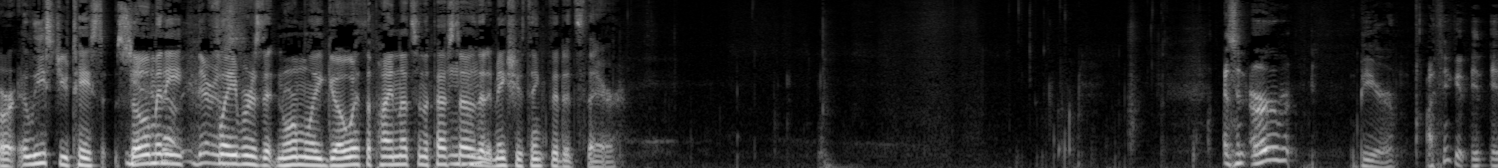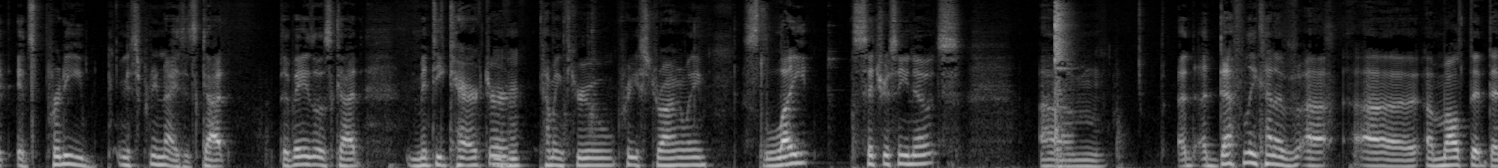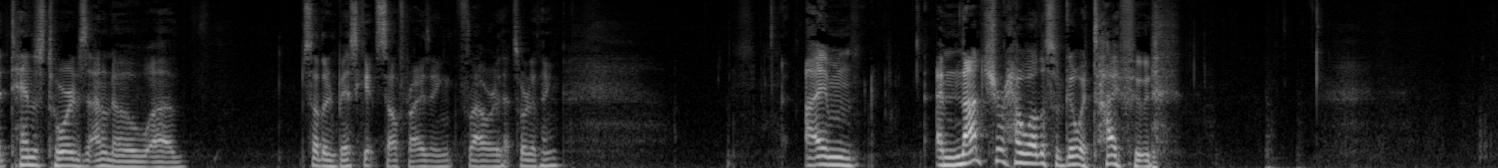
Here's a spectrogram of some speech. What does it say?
Or at least you taste so Yeah, many there's- flavors that normally go with the pine nuts and the pesto Mhm. that it makes you think that it's there. as an herb beer, I think it, it, it it's pretty it's pretty nice. It's got the basil's got minty character Mm-hmm. coming through pretty strongly, slight citrusy notes, um, a, a definitely kind of uh, uh, a malt that, that tends towards I don't know uh, southern biscuit, self rising flour, that sort of thing. I'm I'm not sure how well this would go with Thai food.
